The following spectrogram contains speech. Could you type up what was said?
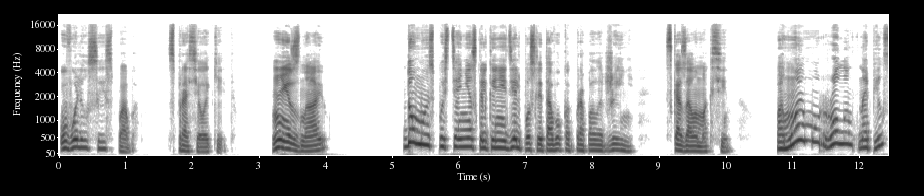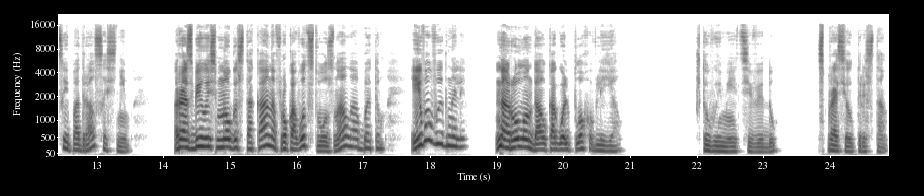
уволился из паба, — спросила Кейт. «Не знаю». «Думаю, спустя несколько недель после того, как пропала Джейни», — сказала Максин. «По-моему, Роланд напился и подрался с ним. Разбилось много стаканов, руководство узнало об этом, и его выгнали. На Роланда алкоголь плохо влиял». «Что вы имеете в виду?» — спросил Тристан.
